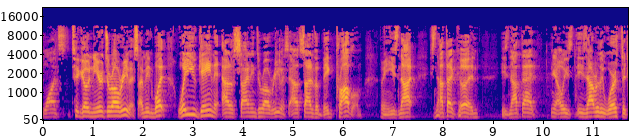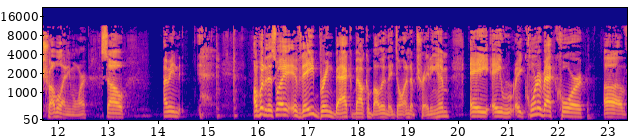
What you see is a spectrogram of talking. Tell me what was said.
wants to go near Darrelle Revis. I mean, what what do you gain out of signing Darrelle Revis outside of a big problem? I mean, he's not he's not that good. He's not that you know he's he's not really worth the trouble anymore. So, I mean. I'll put it this way: if they bring back Malcolm Butler and they don't end up trading him, a a a cornerback core of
